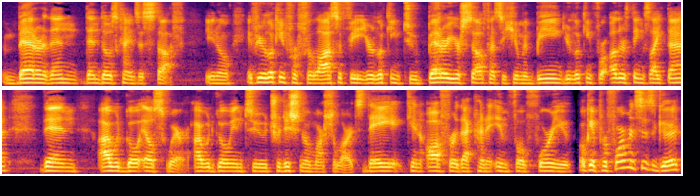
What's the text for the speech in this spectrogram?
better than than those kinds of stuff. You know, if you're looking for philosophy, you're looking to better yourself as a human being, you're looking for other things like that, then I would go elsewhere. I would go into traditional martial arts. They can offer that kind of info for you. Okay, performance is good.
